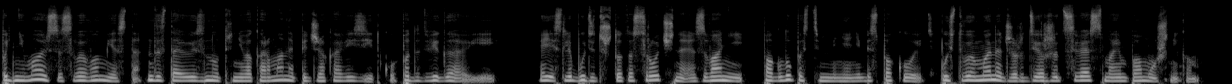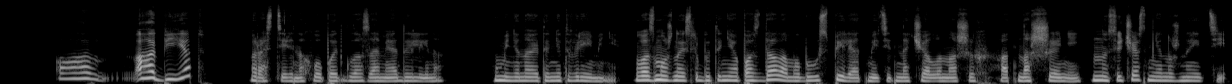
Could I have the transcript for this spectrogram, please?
Поднимаюсь со своего места, достаю из внутреннего кармана пиджака визитку, пододвигаю ей. А если будет что-то срочное, звони. По глупостям меня не беспокоить. Пусть твой менеджер держит связь с моим помощником. «А обед?» — растерянно хлопает глазами Аделина. «У меня на это нет времени. Возможно, если бы ты не опоздала, мы бы успели отметить начало наших отношений, но сейчас мне нужно идти.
